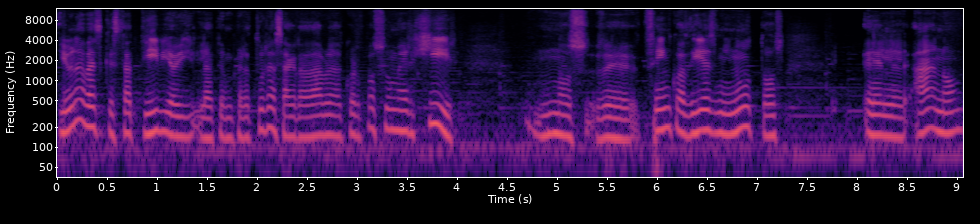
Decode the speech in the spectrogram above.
Y una vez que está tibio y la temperatura es agradable al cuerpo, sumergir unos 5 eh, a 10 minutos el ano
